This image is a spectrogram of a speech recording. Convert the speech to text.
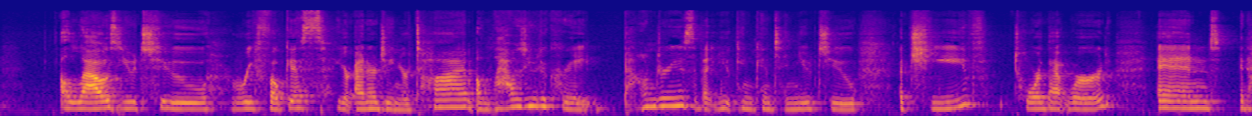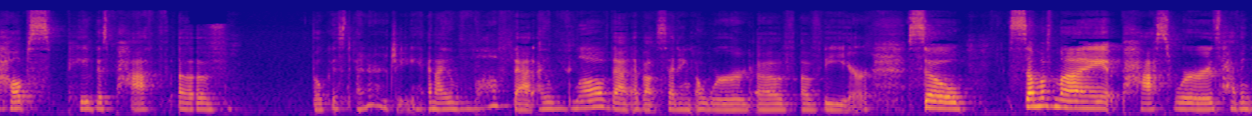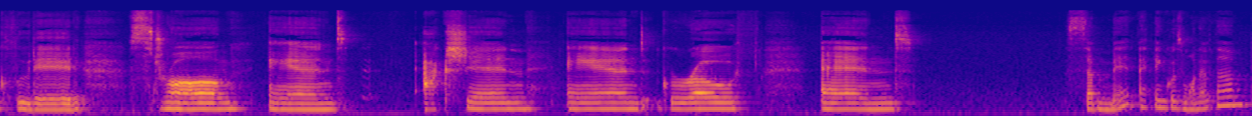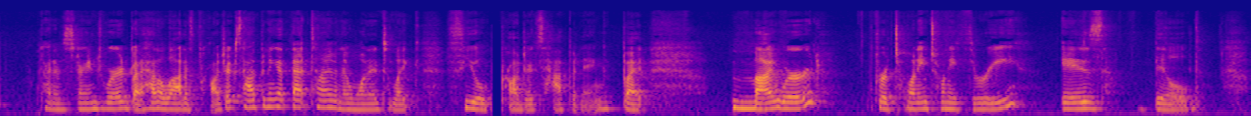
allows you to refocus your energy and your time, allows you to create boundaries so that you can continue to achieve toward that word. And it helps pave this path of focused energy. And I love that. I love that about setting a word of, of the year. So, some of my passwords have included strong and action and growth and submit, I think was one of them. Kind of strange word, but I had a lot of projects happening at that time and I wanted to like fuel projects happening. But my word for 2023 is build.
